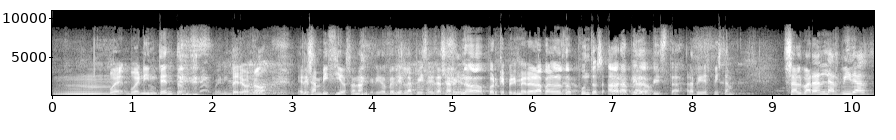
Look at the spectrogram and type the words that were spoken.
Buen, buen intento. Pero no. Eres ambicioso, no has querido pedir la pista y te has arriesgado. No, porque primero era para los Claro, dos puntos. claro, Ahora pido claro. pista. Ahora pides pista. Salvarán las vidas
